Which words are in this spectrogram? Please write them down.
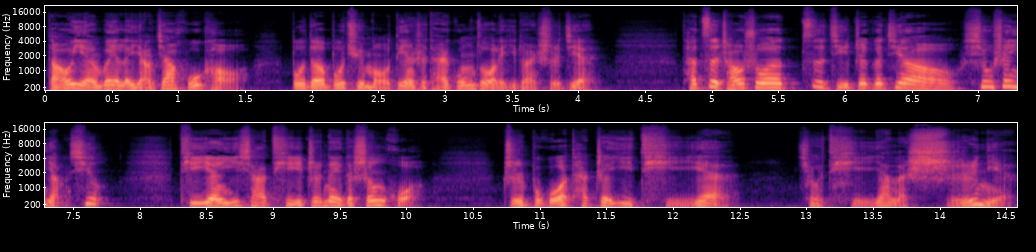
导演为了养家糊口，不得不去某电视台工作了一段时间。他自嘲说自己这个叫修身养性，体验一下体制内的生活。只不过他这一体验，就体验了十年。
